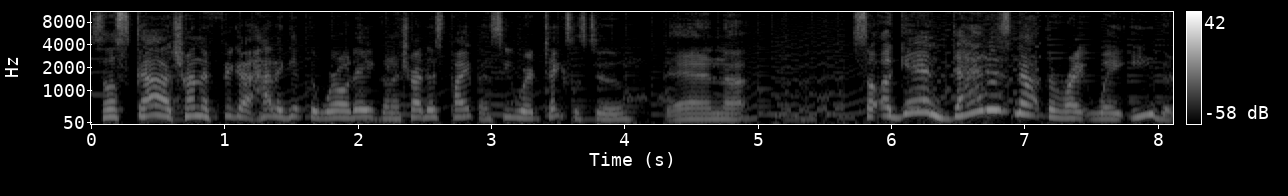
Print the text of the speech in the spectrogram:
So Sky trying to figure out how to get the World 8, gonna try this pipe and see where it takes us to. And uh, so again, that is not the right way either.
